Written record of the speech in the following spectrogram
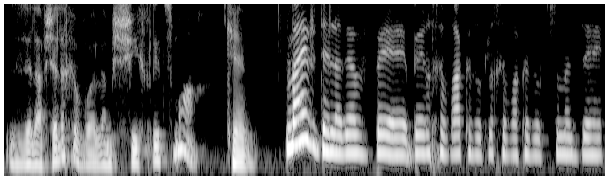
זה לאפשר לחברה להמשיך לצמוח. כן. מה ההבדל אגב ב- בין חברה כזאת לחברה כזאת? זאת אומרת זה,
